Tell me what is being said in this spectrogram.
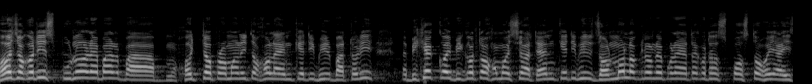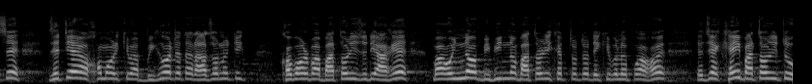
হয় জগদীশ পুনৰ এবাৰ সত্য প্ৰমাণিত হ'ল এন কে টিভিৰ বাতৰি। বিশেষকৈ বিগত সময়ছোৱাত এন কে টিভিৰ জন্মলগ্নৰে পৰা এটা কথা স্পষ্ট হৈ আহিছে। যেতিয়াই অসমৰ কিবা বৃহৎ এটা ৰাজনৈতিক খবৰ বা বাতৰি যদি আহে বা অন্য বিভিন্ন বাতৰিৰ ক্ষেত্ৰতো দেখিবলৈ পোৱা হয় যে সেই বাতৰিটো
